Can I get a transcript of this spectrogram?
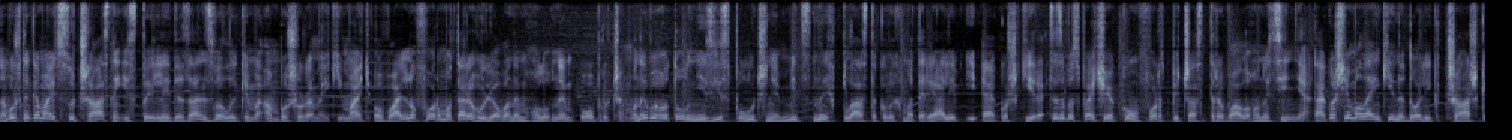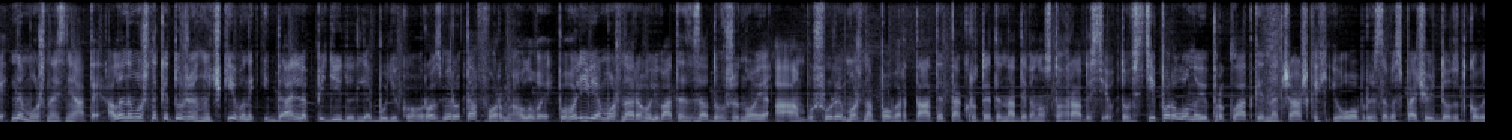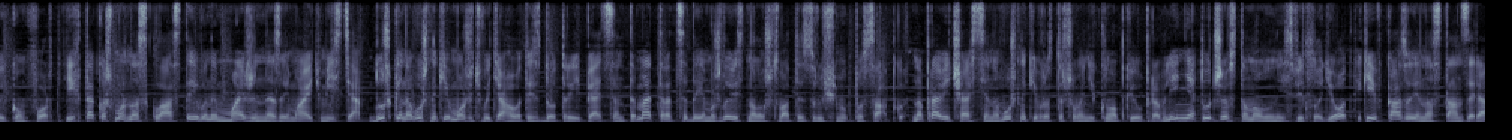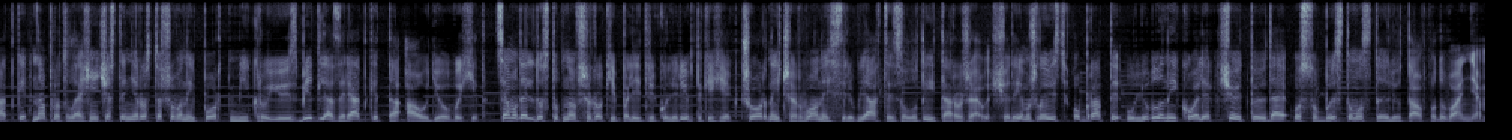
Навушники мають сучасний і стильний дизайн з великими амбушурами, які мають овальну форму та регульованим головним обручем. Вони виготовлені зі сполучення міцних пластикових матеріалів і екошкіри. Це забезпечує комфорт під час тривалого носіння. Також є маленький недолік чашки, не можна зняти. Але навушники дуже гнучкі, вони ідеально підійдуть для будь-якого розміру та форми голови. Поголів'я можна регулювати за довжиною, а амбушури можна повертати та крутити на 90 градусів. Товсті поролонові прокладки на чашках і обруч забезпечують додатковий комфорт. Їх також можна скласти, і вони майже не займають місця. Дужки навушників можуть витягуватись до 3,5 см. Це дає можливість налаштувати зручну посадку. На правій часті навушників розташовані кнопки управління. Тут же встановлений світлодіод, який вказує на стан зарядки. На протилежній частині розташований порт microUSB для зарядки та аудіовихід. Ця модель доступна в широкій палітрі кольорів, таких як чорний, червоний, сріблястий, золотий та рожевий, що дає можливість обрати улюблений колір, що відповідає особистому стилю та вподобанням.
